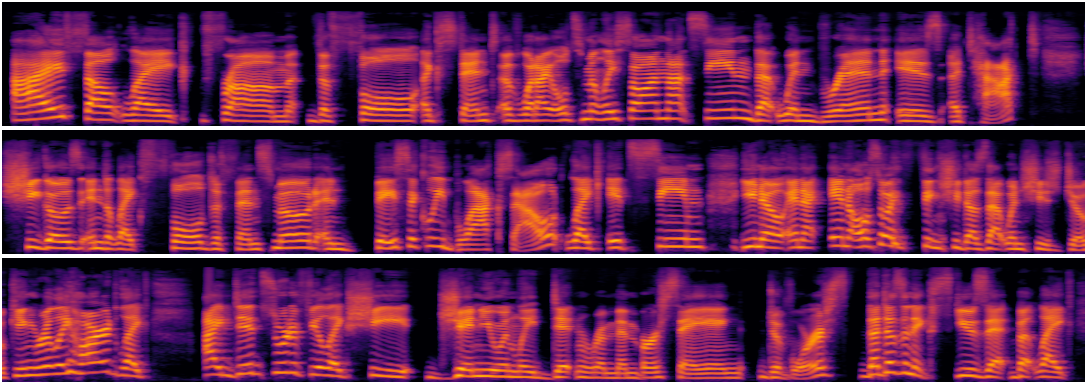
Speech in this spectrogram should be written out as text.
I felt like from the full extent of what I ultimately saw in that scene that when Brynn is attacked, she goes into like full defense mode and basically blacks out. Like it seemed, you know, and I, and also I think she does that when she's joking really hard. Like I did sort of feel like she genuinely didn't remember saying divorce. That doesn't excuse it, but like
